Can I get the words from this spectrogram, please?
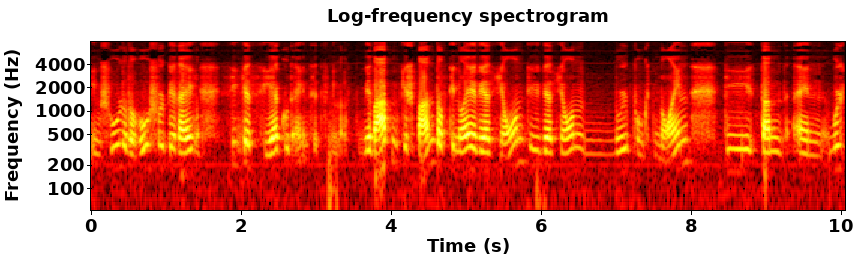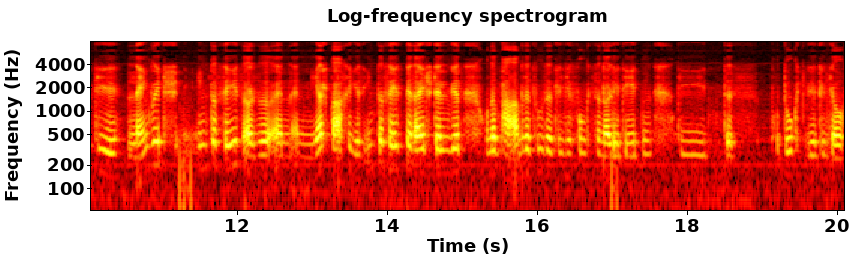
im Schul- oder Hochschulbereich sicher sehr gut einsetzen lässt. Wir warten gespannt auf die neue Version, die Version 0.9, die dann ein Multi-Language Interface, also ein, ein mehrsprachiges Interface bereitstellen wird und ein paar andere zusätzliche Funktionalitäten, die das Produkt wirklich auch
